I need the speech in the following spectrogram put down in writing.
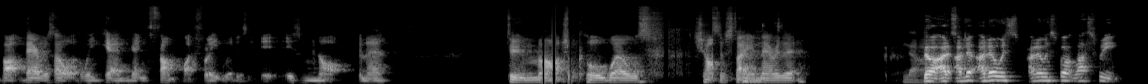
but their result at the weekend, getting thumped by Fleetwood, is is not going to do much. For Caldwell's chance of staying there, is it? No, no I, I, know, I know. We, I know we spoke last week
